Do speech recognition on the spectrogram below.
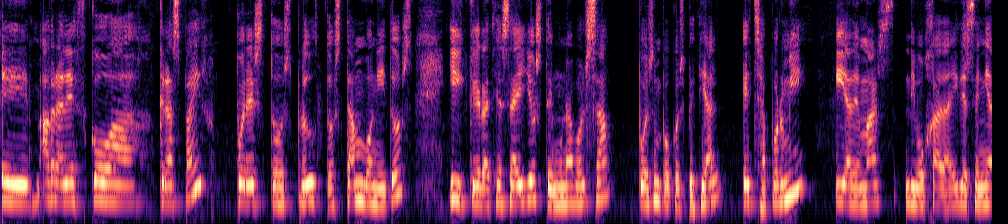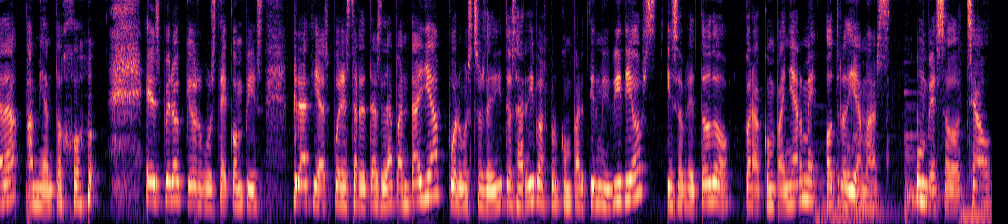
Eh, agradezco a Craspire por estos productos tan bonitos y que gracias a ellos tengo una bolsa pues un poco especial hecha por mí y además dibujada y diseñada a mi antojo. Espero que os guste, compis. Gracias por estar detrás de la pantalla, por vuestros deditos arriba, por compartir mis vídeos y sobre todo por acompañarme otro día más. Un beso, chao.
